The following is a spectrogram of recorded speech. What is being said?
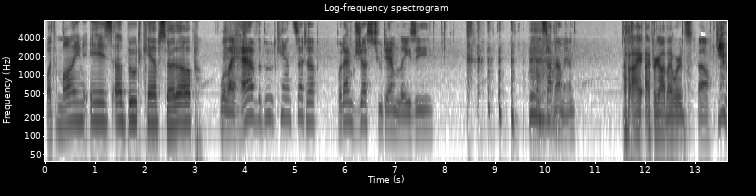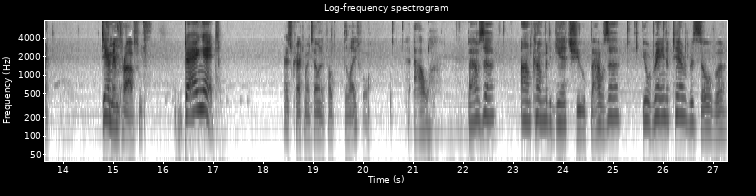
But mine is a boot camp setup. Well, I have the boot camp setup, but I'm just too damn lazy. Don't stop now, man. I, I, I forgot my words. Oh, damn it. Damn improv. Dang it! I just cracked my toe and it felt delightful. Ow. Bowser, I'm coming to get you, Bowser. Your reign of terror is over.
